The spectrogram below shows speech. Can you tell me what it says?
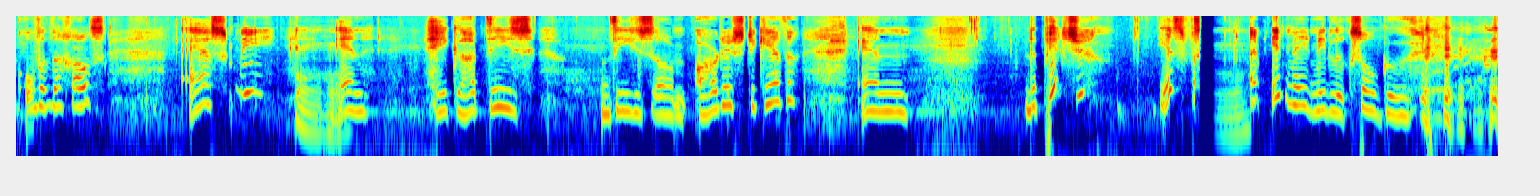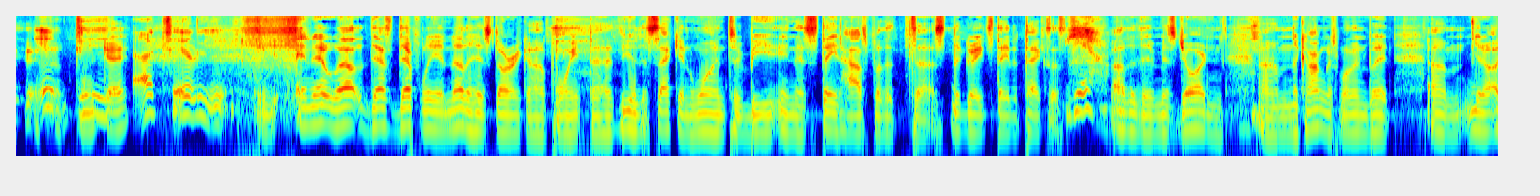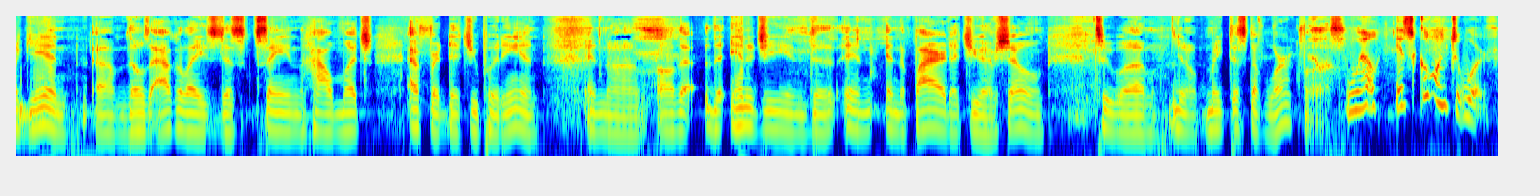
over the House, asked me, Mm-hmm. and he got these these um, artists together, and the picture it's mm-hmm. It made me look so good. it did. Okay. I tell you. And that, well, that's definitely another historic uh, point. Uh, you're the second one to be in the state house for the uh, the great state of Texas. Yeah. Other than Miss Jordan, um, the congresswoman, but um, you know, again, um, those accolades just saying how much effort that you put in, and uh, all the the energy and the and, and the fire that you have shown to um, you you know make this stuff work for us? Well, it's going to work.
